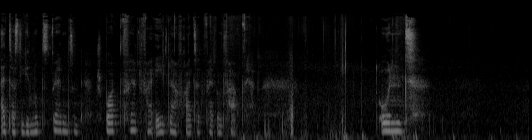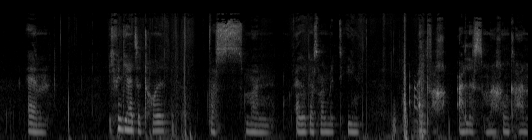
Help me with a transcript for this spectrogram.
als was die genutzt werden, sind Sportpferd, Veredler, Freizeitpferd und Farbpferd. Und ähm, ich finde die halt so toll, was man, also dass man mit ihnen einfach alles machen kann.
